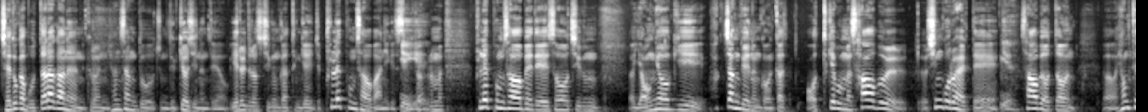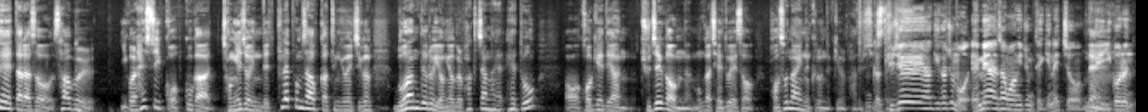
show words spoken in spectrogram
제도가 못 따라가는 그런 현상도 좀 느껴지는데요. 예를 들어서 지금 같은 게 이제 플랫폼 사업 아니겠습니까? 예, 예. 그러면 플랫폼 사업에 대해서 지금 영역이 확장되는 거, 그러니까 어떻게 보면 사업을 신고를 할때 예. 사업의 어떤 어, 형태에 따라서 사업을 이걸 할 수 있고 없고가 정해져 있는데 플랫폼 사업 같은 경우에 지금 무한대로 영역을 확장해도 어, 거기에 대한 규제가 없는 뭔가 제도에서 벗어나 있는 그런 느낌을 받을 수 그러니까 있어요. 규제하기가 좀 어- 애매한 상황이 좀 되긴 했죠. 근데 네. 이거는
